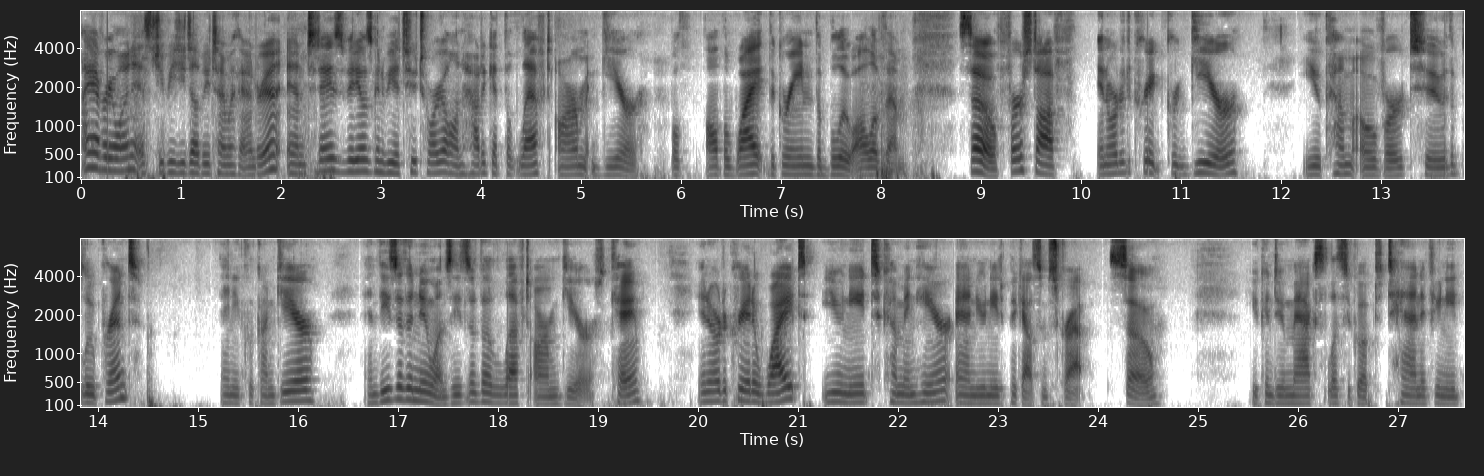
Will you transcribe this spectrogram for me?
Hi everyone, it's GBGW Time with Andrea, and today's video is going to be a tutorial on how to get the left arm gear. Both all the white, the green, the blue, all of them. So, first off, in order to create gear, you come over to the blueprint, and you click on gear, and these are the new ones. These are the left arm gears, okay? In order to create a white, you need to come in here, and you need to pick out some scrap. So, you can do max, let's go up to 10 if you need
